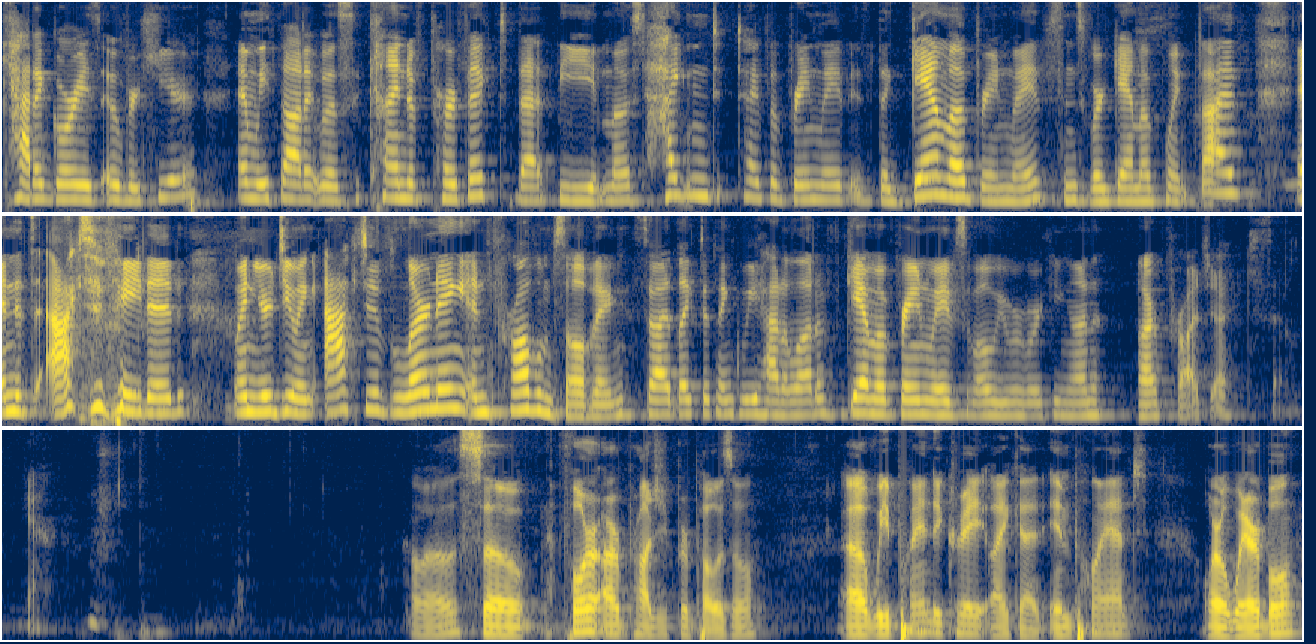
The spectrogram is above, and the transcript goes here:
categories over here, and we thought it was kind of perfect that the most heightened type of brainwave is the gamma brainwave, since we're gamma 0.5, and it's activated when you're doing active learning and problem solving. So I'd like to think we had a lot of gamma brainwaves while we were working on our project. So yeah. Hello. So for our project proposal, uh, we plan to create like an implant or a wearable,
